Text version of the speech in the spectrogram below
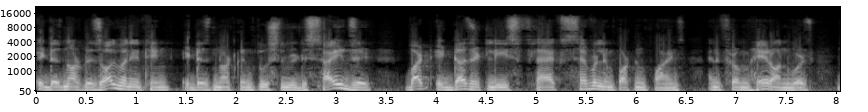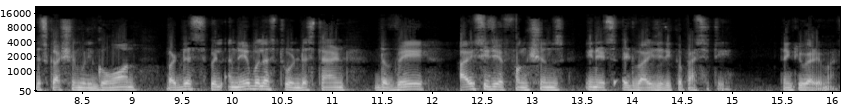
ڈز ناٹ ریزالونیز not conclusive but it does at least flex several important points discussion understand the way I C J functions in its advisory capacity thank you very much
